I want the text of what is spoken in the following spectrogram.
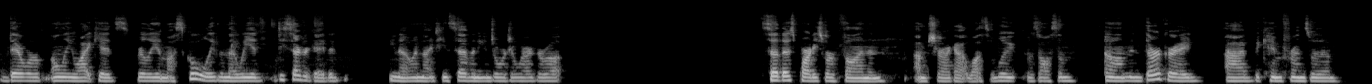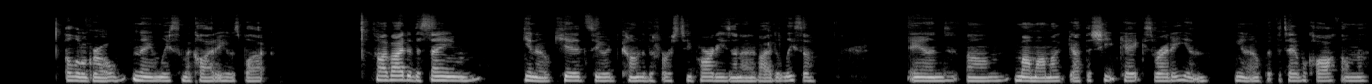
there were only white kids really in my school, even though we had desegregated, you know, in 1970 in Georgia where I grew up. So those parties were fun and I'm sure I got lots of loot. It was awesome. Um, in third grade, I became friends with a, a little girl named Lisa McClatty who was black. So I invited the same, you know, kids who had come to the first two parties and I invited Lisa and um, my mama got the sheet cakes ready and, you know, put the tablecloth on the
